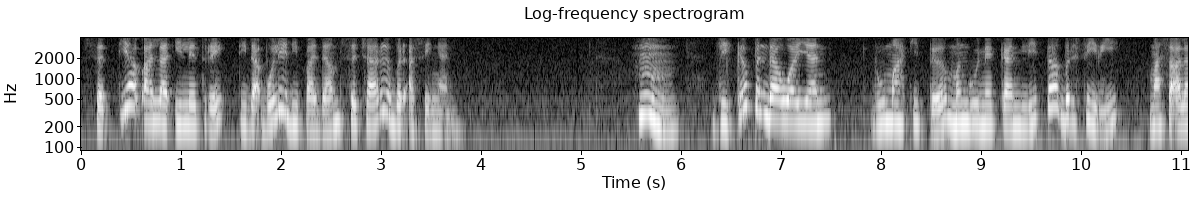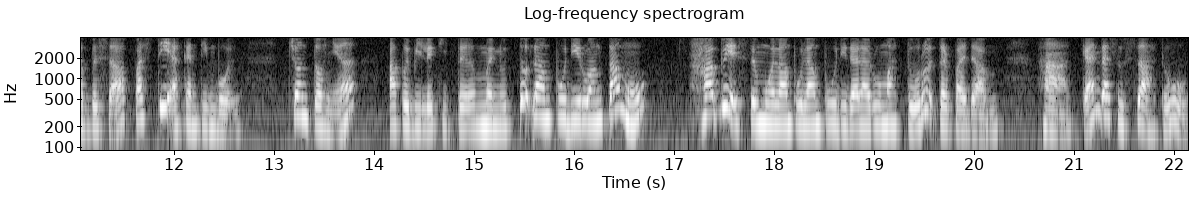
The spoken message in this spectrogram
setiap alat elektrik tidak boleh dipadam secara berasingan. Hmm, jika pendawaian rumah kita menggunakan lita bersiri, masalah besar pasti akan timbul. Contohnya, apabila kita menutup lampu di ruang tamu, habis semua lampu-lampu di dalam rumah turut terpadam. Ha, kan dah susah tu.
